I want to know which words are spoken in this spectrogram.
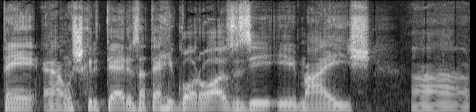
Tem é, uns critérios até rigorosos e, e mais. ah,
